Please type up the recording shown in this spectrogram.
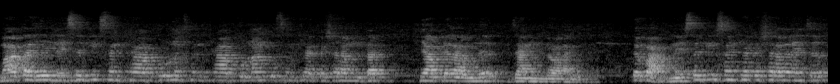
मग आता हे नैसर्गिक संख्या पूर्ण संख्या पूर्णांक संख्या कशाला म्हणतात? हे आपल्याला अगोदर जाणून घ्यावं लागेल. तर पहा नैसर्गिक संख्या कशाला म्हणायचं?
